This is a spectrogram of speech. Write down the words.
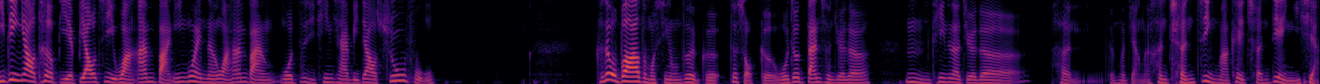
一定要特别标记晚安版，因为呢，晚安版我自己听起来比较舒服。可是我不知道要怎么形容这个歌，这首歌我就单纯觉得，嗯，听了觉得很怎么讲呢？很沉静嘛，可以沉淀一下。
